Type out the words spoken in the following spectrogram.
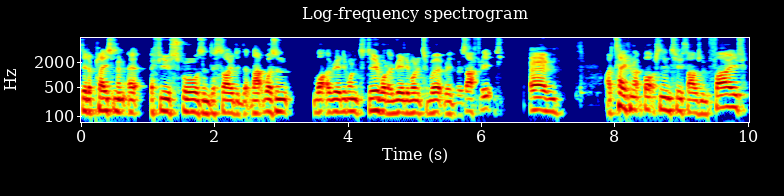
Did a placement at a few schools and decided that that wasn't what I really wanted to do. What I really wanted to work with was athletes. Um, I'd taken up boxing in 2005,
